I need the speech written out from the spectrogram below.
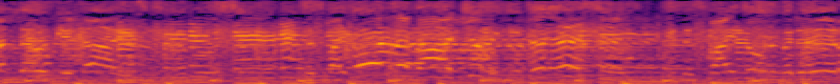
አለው ጌታ ኢየሱስ ተስፋ የቆረጣችሁ ተነሱ የተስፋይቱን ምድር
